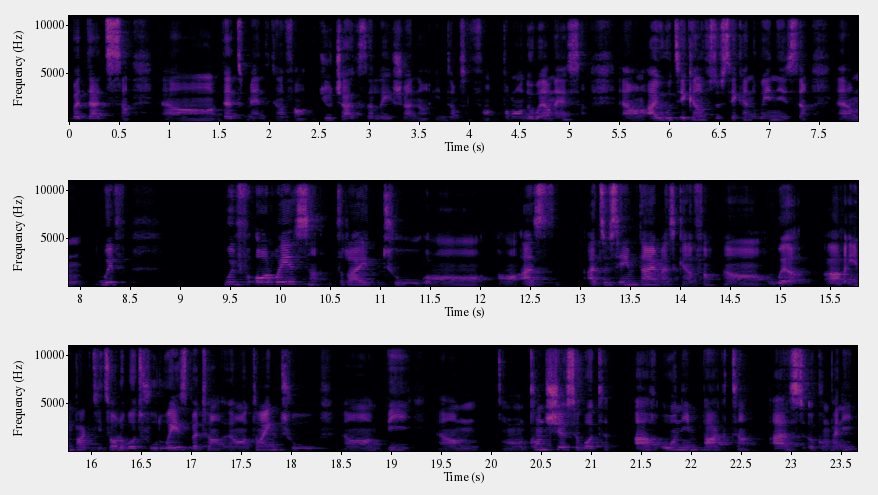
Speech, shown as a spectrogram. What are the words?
but that's that meant kind of huge acceleration in terms of brand awareness. Um, I would say kind of the second win is um, we've we've always tried to as at the same time as kind of uh, well our impact it's all about food waste but uh, uh, trying to uh, be um, conscious about our own impact as a company.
